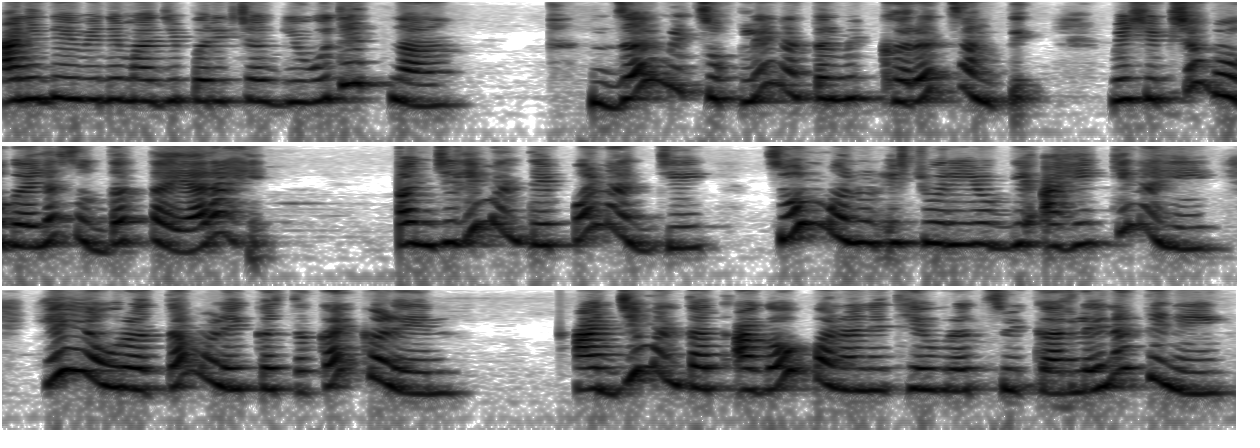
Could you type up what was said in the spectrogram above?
आणि देवीने माझी परीक्षा घेऊ देत ना? जर मी चुकले ना तर मी खरंच सांगते मी शिक्षा भोगायला सुद्धा तयार आहे. अंजली म्हणते पण आजी चूल म्हणून ईश्वरी योग्य आहे की नाही? हे या व्रतामुळे कसं काय कळेल? आजी म्हणतात आगाऊपणाने हे व्रत स्वीकारले ना तिने?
